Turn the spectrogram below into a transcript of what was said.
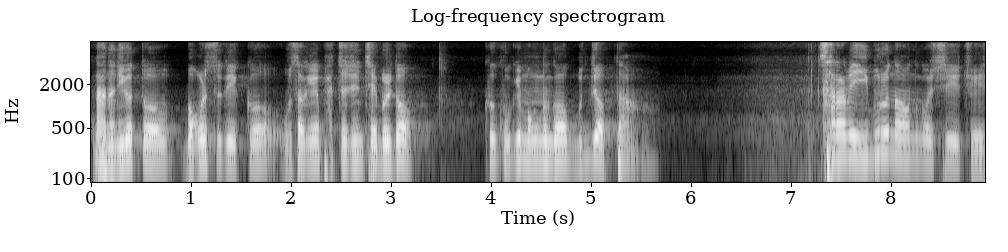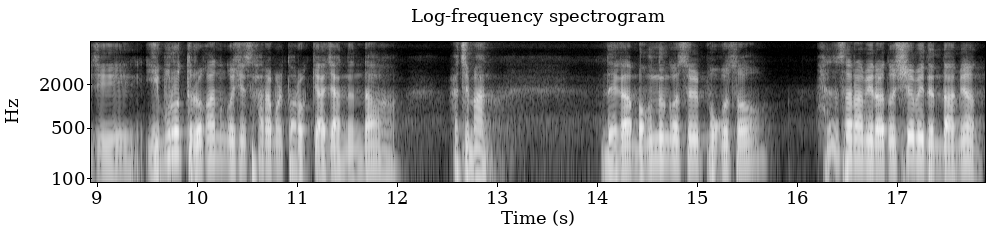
나는 이것도 먹을 수도 있고 우상에 바쳐진 재물도 그 고기 먹는 거 문제 없다. 사람의 입으로 나오는 것이 죄지 입으로 들어가는 것이 사람을 더럽게 하지 않는다. 하지만 내가 먹는 것을 보고서 한 사람이라도 시험이 든다면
